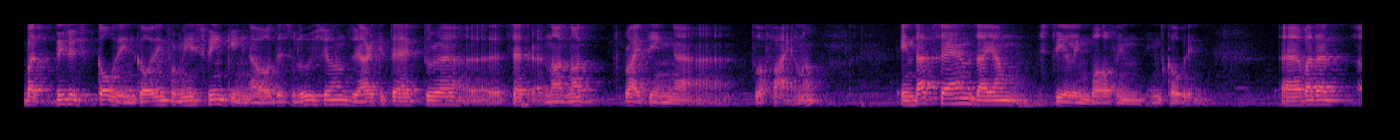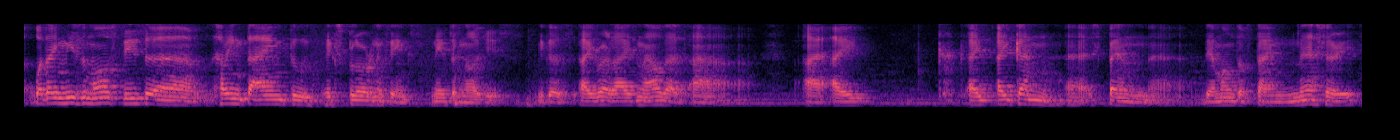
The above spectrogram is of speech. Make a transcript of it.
But this is coding. Coding for me is thinking about the solutions, the architecture, uh, etc. Not not writing uh, to a file. No. In that sense, I am still involved in, in coding. Uh, but uh, what I miss the most is uh, having time to explore new things, new technologies, because I realize now that uh, I, I, I, I can uh, spend uh, the amount of time necessary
